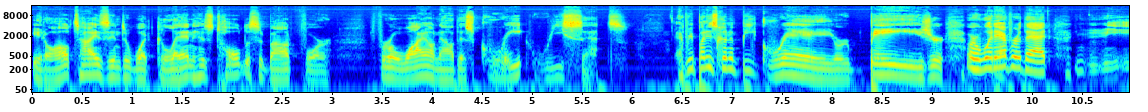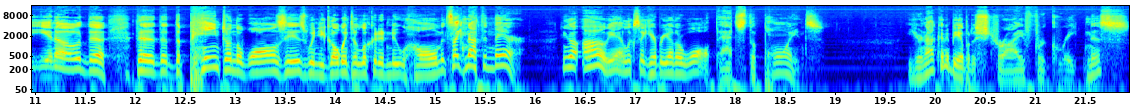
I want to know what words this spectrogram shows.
It all ties into what Glenn has told us about for, for a while now this great reset. Everybody's going to be gray or beige or, or whatever that, you know, the, the, the, the paint on the walls is when you go in to look at a new home. It's like nothing there. You go, oh, yeah, it looks like every other wall. That's the point. You're not going to be able to strive for greatness.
